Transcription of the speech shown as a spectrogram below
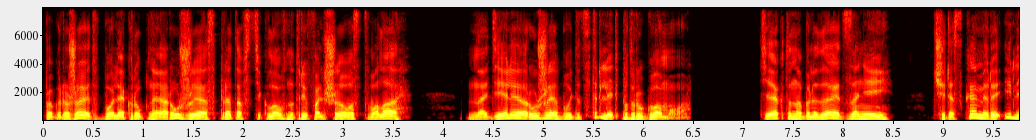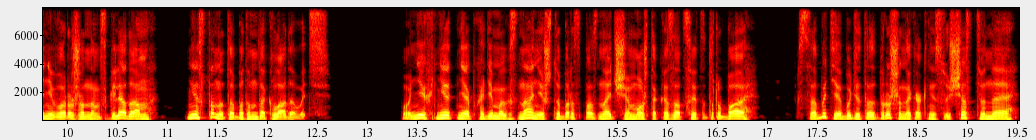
погружает в более крупное оружие, спрятав стекло внутри фальшивого ствола. На деле оружие будет стрелять по-другому. Те, кто наблюдает за ней, через камеры или невооруженным взглядом, не станут об этом докладывать. У них нет необходимых знаний, чтобы распознать, чем может оказаться эта труба, событие будет отброшено как несущественное,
